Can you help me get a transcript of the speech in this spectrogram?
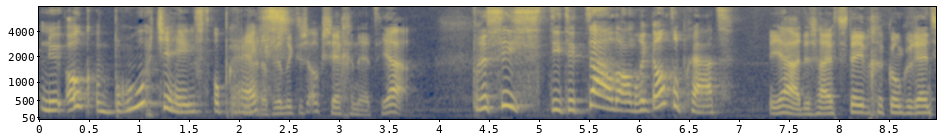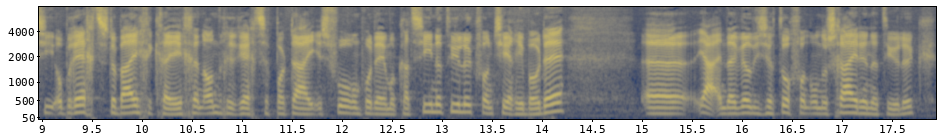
nu ook een broertje heeft op rechts. Ja, dat wil ik dus ook zeggen net, ja. Precies, die totaal de andere kant op gaat. Ja, dus hij heeft stevige concurrentie op rechts erbij gekregen. Een andere rechtse partij is Forum voor Democratie natuurlijk, van Thierry Baudet. Uh, ja, en daar wil hij zich toch van onderscheiden natuurlijk.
